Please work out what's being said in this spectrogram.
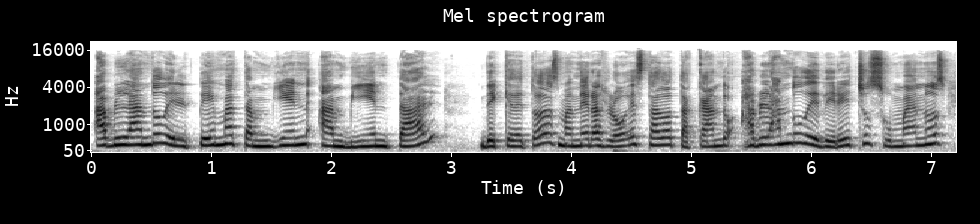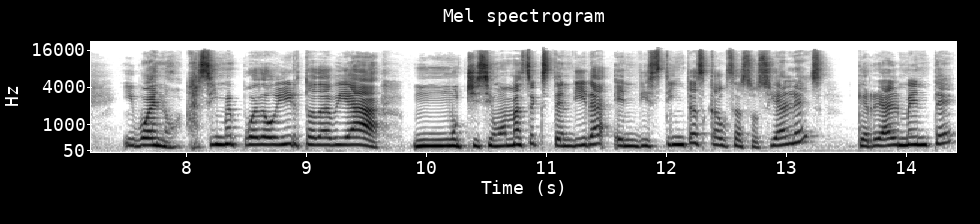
hablando del tema también ambiental, de que de todas maneras lo he estado atacando, hablando de derechos humanos. Y bueno, así me puedo ir todavía muchísimo más extendida en distintas causas sociales que realmente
